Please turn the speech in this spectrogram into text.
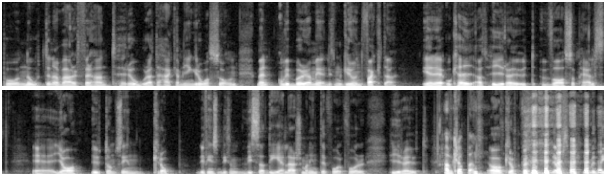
på noterna varför han tror att det här kan bli en gråzon. Men om vi börjar med liksom grundfakta. Är det okej att hyra ut vad som helst? Eh, ja, utom sin kropp. Det finns liksom vissa delar som man inte får, får hyra ut. Av kroppen. Ja, av kroppen. ja, ja, men det,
